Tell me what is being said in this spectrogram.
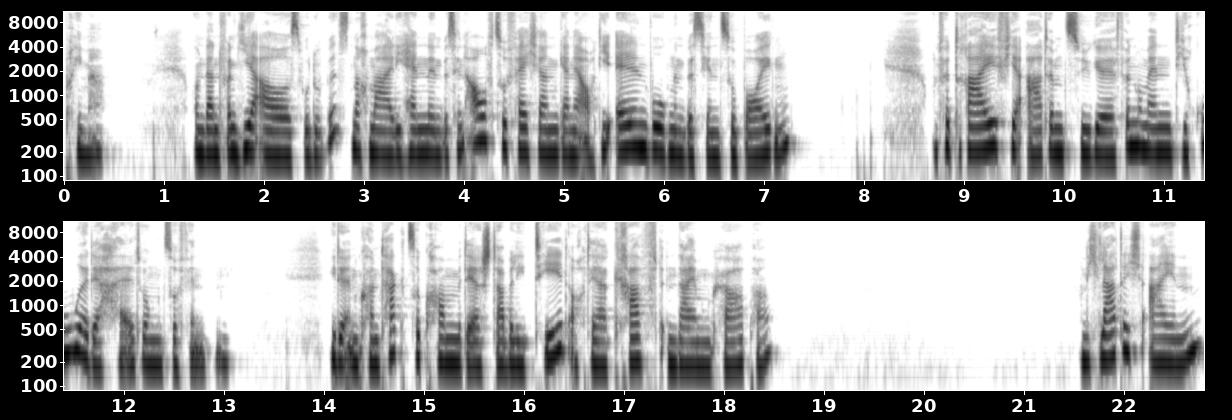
Prima. Und dann von hier aus, wo du bist, nochmal die Hände ein bisschen aufzufächern, gerne auch die Ellenbogen ein bisschen zu beugen. Und für drei, vier Atemzüge für einen Moment die Ruhe der Haltung zu finden. Wieder in Kontakt zu kommen mit der Stabilität, auch der Kraft in deinem Körper. Und ich lade dich ein,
